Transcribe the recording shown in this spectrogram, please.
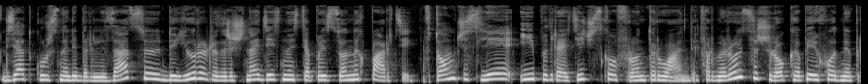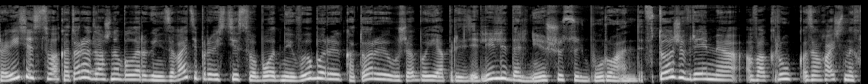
взят курс на либерализацию, де юре разрешена деятельность оппозиционных партий, в том числе и Патриотического фронта Руанды. Формируется широкое переходное правительство, которое должно было организовать и провести свободные выборы, которые уже бы и определили дальнейшую судьбу Руанды. В то же время вокруг захваченных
